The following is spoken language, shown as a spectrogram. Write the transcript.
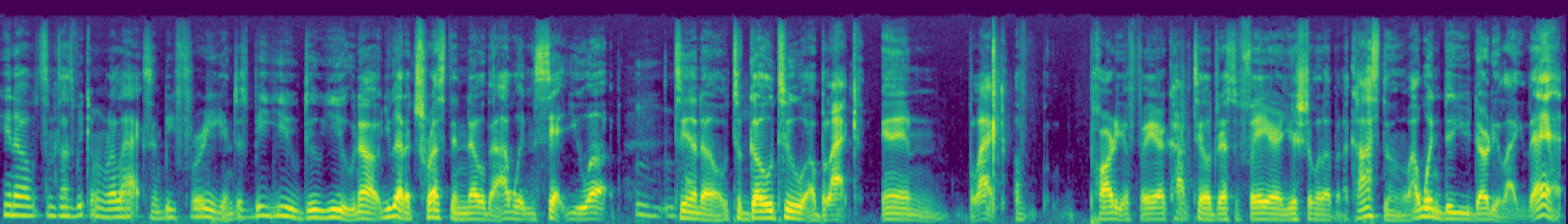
you know, sometimes we can relax and be free and just be you, do you. Now you got to trust and know that I wouldn't set you up Mm-hmm. to you know to go to a black and black. Party affair, cocktail dress affair, and you're showing up in a costume. I wouldn't do you dirty like that.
